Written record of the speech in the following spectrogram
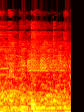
What a big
